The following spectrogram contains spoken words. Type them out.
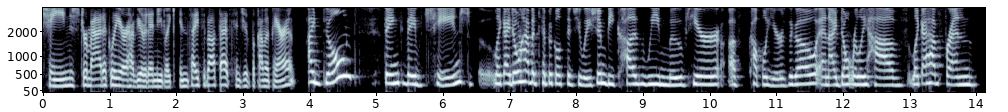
changed dramatically or have you had any like insights about that since you've become a parent? I don't think they've changed. Like, I don't have a typical situation because we moved here a couple years ago, and I don't really have, like, I have friends,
